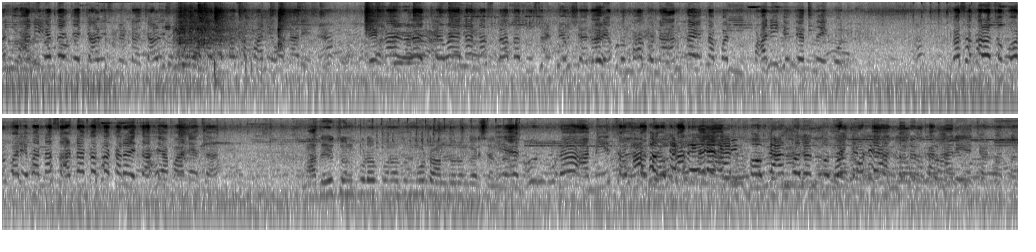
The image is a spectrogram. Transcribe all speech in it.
आणि पाणी येत आहे ते चाळीस मिनिटं. चाळीस मिनिटामध्ये कसं पाणी होणार आहे? हं? एका वेळेस जेवायला नसलं तर दुसरी पुरुष शेजाऱ्याकडून मागून आणता येतं पण पाणी घेत येत नाही कोणी. कसं करायचं? गोरगरिबांना साठा कसा करायचा ह्या पाण्याचा? आता इथून पुढे तुम्ही मोठं आंदोलन करशाल ना? यातून पुढं आम्ही आंदोलन आंदोलन करणार आहे याच्यानंतर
